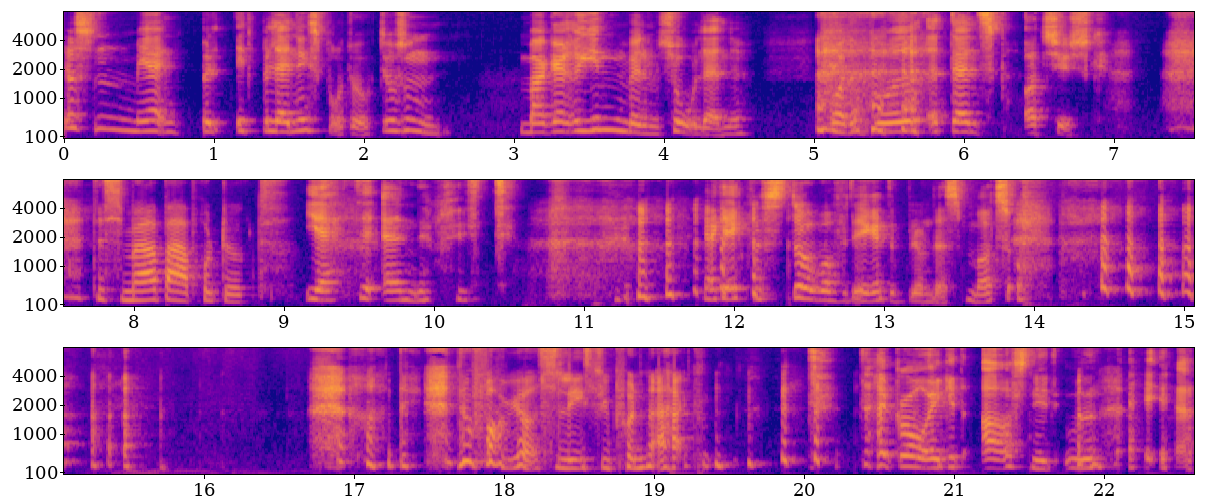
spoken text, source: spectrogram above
det var sådan mere en, et blandingsprodukt. Det var sådan margarinen mellem to lande, hvor der både er dansk og tysk. Det smørbare produkt. Ja, det er nemlig det. Jeg kan ikke forstå, hvorfor det ikke er det blevet deres motto. nu får vi også Slesvig på nakken. Der går ikke et afsnit uden at jeg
